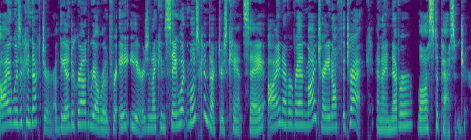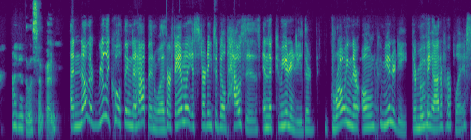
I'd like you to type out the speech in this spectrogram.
I was a conductor of the Underground Railroad for eight years, and I can say what most conductors can't say. I never ran my train off the track, and I never lost a passenger. I thought that was so good. Another really cool thing that happened was her family is starting to build houses in the community. They're growing their own community. They're moving out of her place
